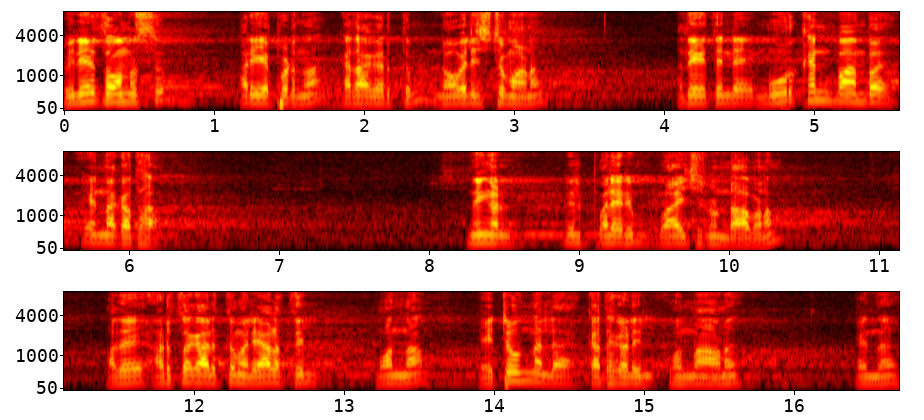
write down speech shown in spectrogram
വിനോയ് തോമസ് അറിയപ്പെടുന്ന കഥാകൃത്തും നോവലിസ്റ്റുമാണ്. അദ്ദേഹത്തിന്റെ മൂർഖൻ പാമ്പ് എന്ന കഥ നിങ്ങളിൽ പലരും വായിച്ചിട്ടുണ്ടാവണം. അത് അടുത്ത കാലത്ത് മലയാളത്തിൽ വന്ന ഏറ്റവും നല്ല കഥകളിൽ ഒന്നാണ് എന്ന്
